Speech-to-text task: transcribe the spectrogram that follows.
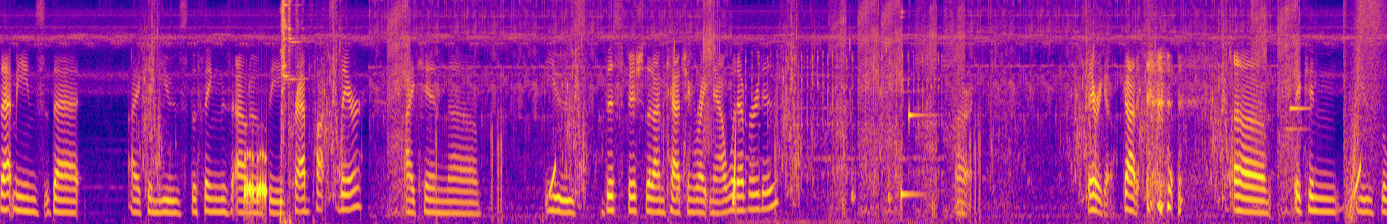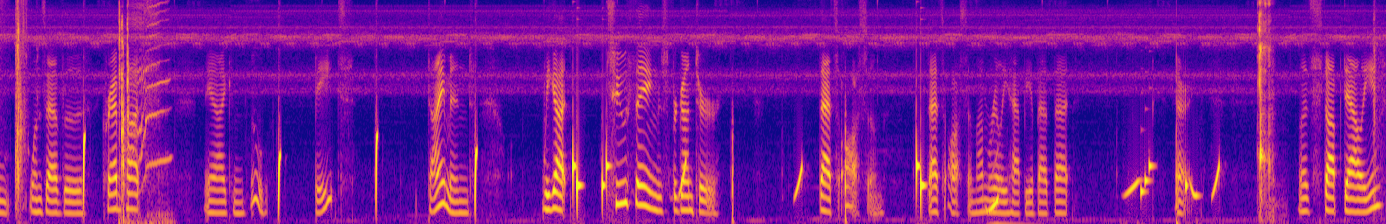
that means that I can use the things out of the crab pots there. I can uh, use this fish that I'm catching right now, whatever it is. Alright. There we go. Got it. um, it can use the ones out of the crab pots. Yeah, I can... Ooh. Bait? Diamond. We got two things for Gunter. That's awesome. That's awesome. I'm really happy about that. Alright. Let's stop dallying.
